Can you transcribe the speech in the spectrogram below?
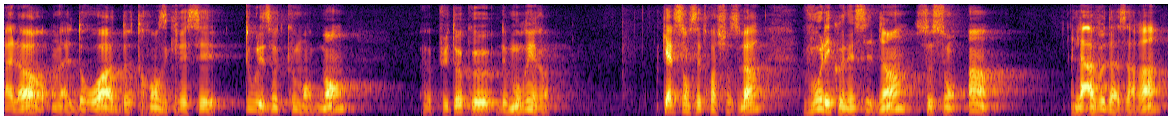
alors on a le droit de transgresser tous les autres commandements euh, plutôt que de mourir. Quelles sont ces trois choses-là? Vous les connaissez bien. Ce sont un, la avodazara,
